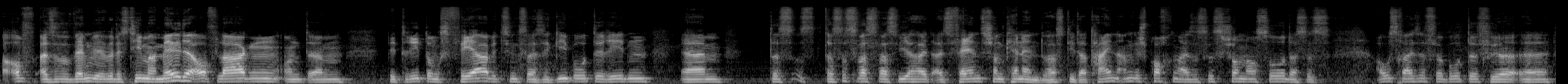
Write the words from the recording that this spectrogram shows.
auf, also wenn wir über das Thema Meldeauflagen und ähm, Betretungsfair bzw. Gebote reden, ähm, das ist, das ist was, was wir halt als Fans schon kennen. Du hast die Dateien angesprochen, also es ist schon auch so, dass es Ausreiseverbote für, äh,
